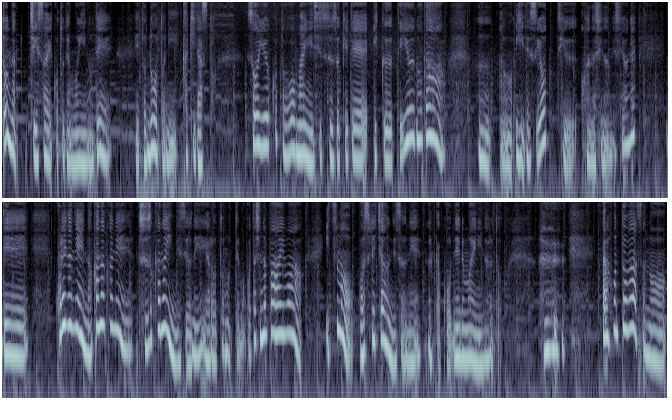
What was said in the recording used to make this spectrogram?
どんな小さいことでもいいので、えっと、ノートに書き出すとそういうことを毎日続けていくっていうのが、うん、あのいいですよっていうお話なんですよね。でこれがねなかなかね続かないんですよねやろうと思っても私の場合はいつも忘れちゃうんですよね。なんかこう寝る前になると。だから本当はその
